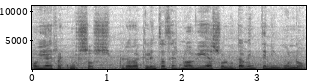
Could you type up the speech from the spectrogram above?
hoy hay recursos, pero de aquel entonces no había absolutamente ninguno.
